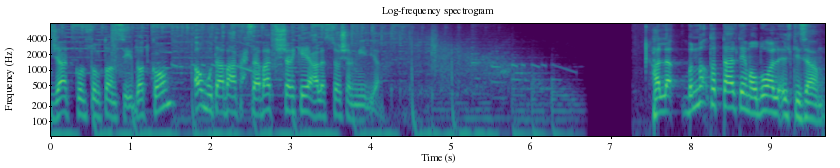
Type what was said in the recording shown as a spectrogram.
jadconsultancy.com أو متابعة حسابات الشركة على السوشيال ميديا. هلأ بالنقطة الثالثة موضوع الالتزام.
